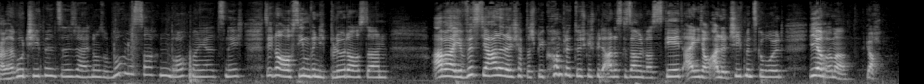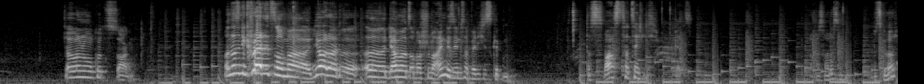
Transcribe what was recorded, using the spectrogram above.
Aber gut, Achievements ist halt nur so Bonus-Sachen, braucht man jetzt nicht. Sieht noch auf 7, finde ich blöd aus dann. Aber ihr wisst ja alle, ich habe das Spiel komplett durchgespielt, alles gesammelt, was geht. Eigentlich auch alle Achievements geholt. Wie auch immer. Ja. Das wollte ich nur kurz sagen. Und dann sind die Credits nochmal. Ja, Leute. Äh, die haben wir uns aber schon mal angesehen, deshalb werde ich es skippen. Das war's tatsächlich. Jetzt. Was war das denn? Hast du gehört?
